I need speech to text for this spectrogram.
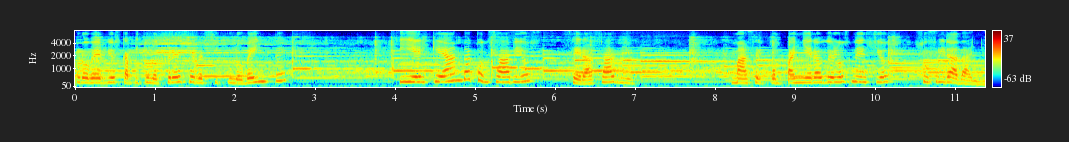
Proverbios capítulo 13 versículo 20. Y el que anda con sabios será sabio, mas el compañero de los necios sufrirá daño.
